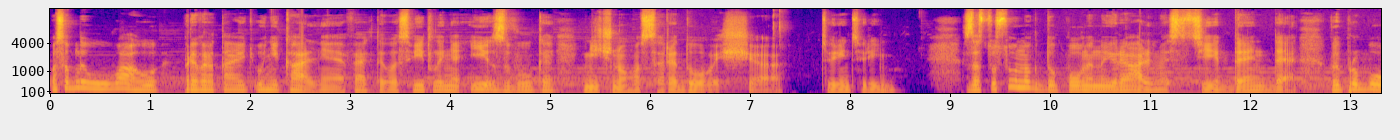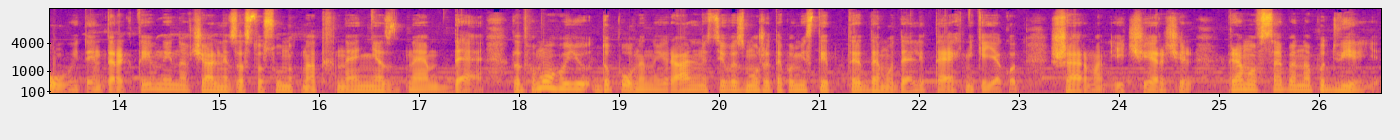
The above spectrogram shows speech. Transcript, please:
Особливу увагу привертають унікальні ефекти освітлення і звуки нічного середовища. Цвірінь, цвірінь. Застосунок доповненої реальності День Д. Випробовуйте інтерактивний навчальний застосунок натхнення з Днем Д. За допомогою доповненої реальності ви зможете помістити 3D-моделі техніки, як от Шерман і Черчилль, прямо в себе на подвір'ї.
